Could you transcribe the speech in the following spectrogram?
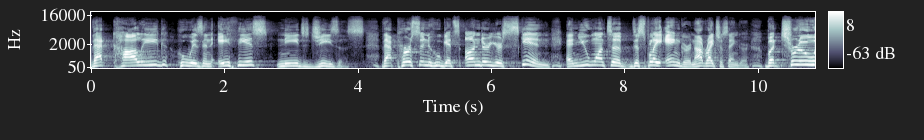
That colleague who is an atheist needs Jesus. That person who gets under your skin and you want to display anger, not righteous anger, but true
